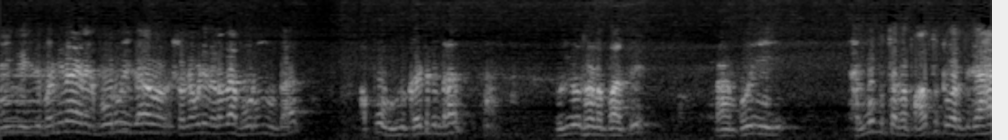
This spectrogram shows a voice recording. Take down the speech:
நீங்க இது பண்ணினா எனக்கு போரும் இதான் சொன்னபடி நடந்தா போரும் அப்போ ஒண்ணு கேட்டுக்கிட்டான் துரியோதனை பார்த்து நான் போய் தர்மபுத்திரனை பார்த்துட்டு வர்றதுக்காக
